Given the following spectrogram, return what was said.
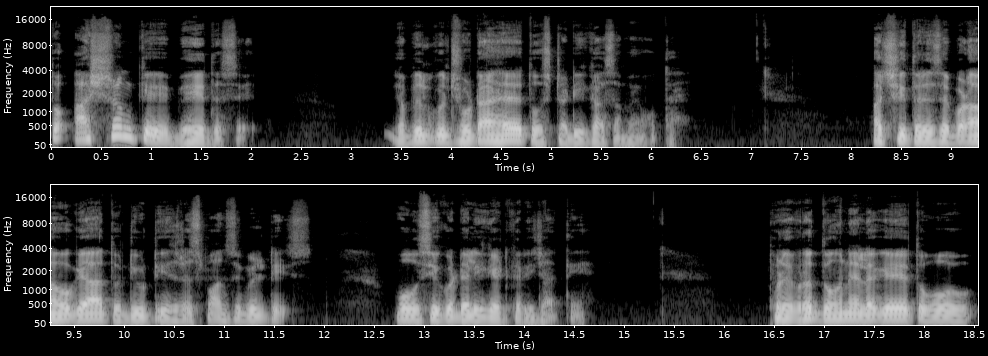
तो आश्रम के भेद से, जब बिल्कुल छोटा है तो स्टडी का समय होता है। अच्छी तरह से बड़ा हो गया तो ड्यूटीज़ रिस्पॉन्सिबिलिटीज वो उसी को डेलीगेट करी जाती हैं। थोड़े वृद्ध होने लगे तो वो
